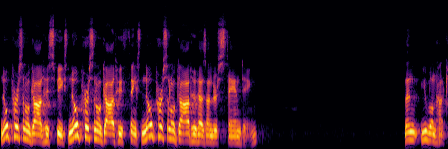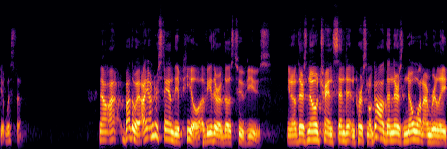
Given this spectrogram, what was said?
no personal God who speaks, no personal God who thinks, no personal God who has understanding, then you will not get wisdom. Now, I, by the way, I understand the appeal of either of those two views. You know, if there's no transcendent and personal God, then there's no one I'm really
